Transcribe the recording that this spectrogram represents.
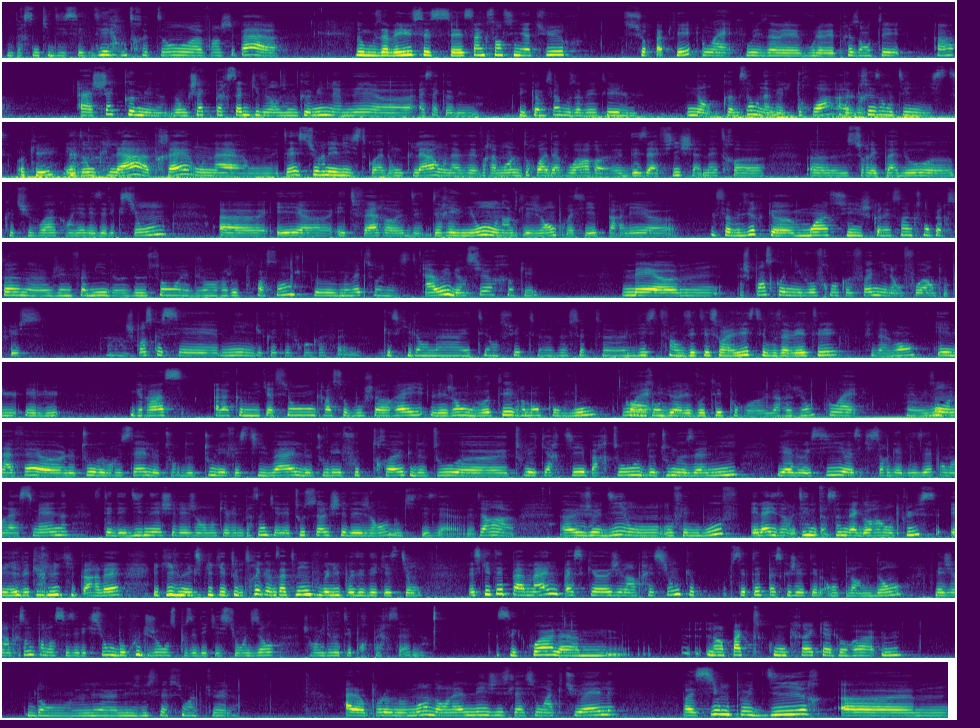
une personne qui est décédée entre temps, euh, enfin je sais pas. Donc vous avez eu ces, 500 signatures sur papier. Ouais. Vous les avez, vous l'avez présenté à à chaque commune. Donc chaque personne qui était dans une commune l'amenait à sa commune. Et comme ça, vous avez été élu non, comme ça, on avait le droit de ah, présenter une liste. Ok. Et donc là, après, on, a, on était sur les listes, quoi. Donc là, on avait vraiment le droit d'avoir euh, des affiches à mettre euh, euh, sur les panneaux que tu vois quand il y a les élections et, de faire des, réunions. On invite les gens pour essayer de parler. Ça veut dire que moi, si je connais 500 personnes, que j'ai une famille de 200 et que j'en rajoute 300, je peux me mettre sur une liste. Ah oui, bien sûr. Ok. Mais euh, je pense qu'au niveau francophone, il en faut un peu plus. Ah. Je pense que c'est 1000 du côté francophone. Qu'est-ce qu'il en a été ensuite euh, de cette euh, liste? Enfin, vous étiez sur la liste et vous avez été finalement élu. élu grâce à la communication, grâce aux bouche à oreille. Les gens ont voté vraiment pour vous quand ils ont dû aller voter pour la région. Ouais. Bon, on a fait le tour de Bruxelles, le tour de tous les festivals, de tous les food trucks, de tous les quartiers partout, de tous nos amis. Il y avait aussi euh, ce qui s'organisait pendant la semaine, c'était des dîners chez les gens. Donc il y avait une personne qui allait tout seul chez des gens, donc il disait euh, tiens, euh, jeudi on, fait une bouffe, et là ils invitaient une personne d'Agora en plus, et il y avait que lui qui parlait et qui venait expliquer tout le truc, comme ça tout le monde pouvait lui poser des questions. Et ce qui était pas mal parce que j'ai l'impression que c'est peut-être parce que j'étais en plein dedans, mais j'ai l'impression que pendant ces élections, beaucoup de gens se posaient des questions en disant j'ai envie de voter pour personne. C'est quoi l'impact concret qu'Agora a eu dans la législation actuelle? Alors pour le moment, dans la législation actuelle, bah, si on peut dire, euh,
